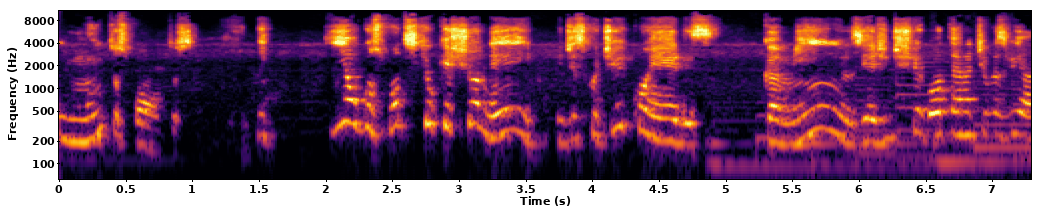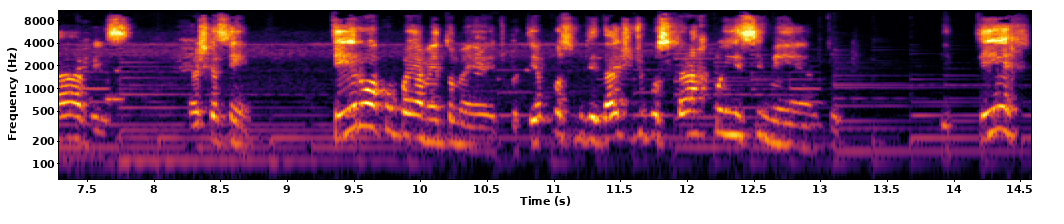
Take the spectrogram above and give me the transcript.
em muitos pontos. E, e alguns pontos que eu questionei e discuti com eles caminhos e a gente chegou a alternativas viáveis. Eu acho que assim, ter um acompanhamento médico, ter a possibilidade de buscar conhecimento e ter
